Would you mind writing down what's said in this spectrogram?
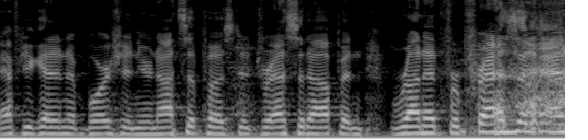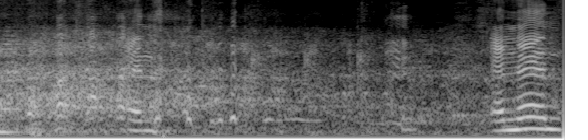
after you get an abortion, you're not supposed to dress it up and run it for president. and, and then,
